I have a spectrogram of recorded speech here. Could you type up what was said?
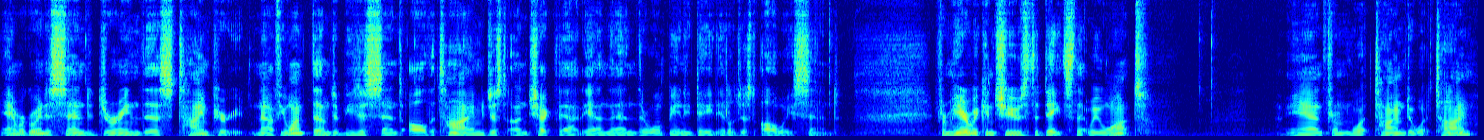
and we're going to send during this time period. Now, if you want them to be just sent all the time, just uncheck that and then there won't be any date. It'll just always send. From here, we can choose the dates that we want and from what time to what time.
